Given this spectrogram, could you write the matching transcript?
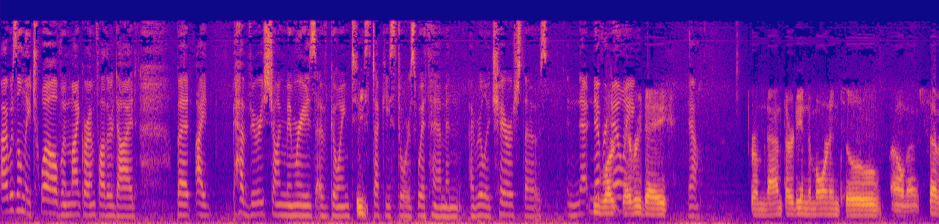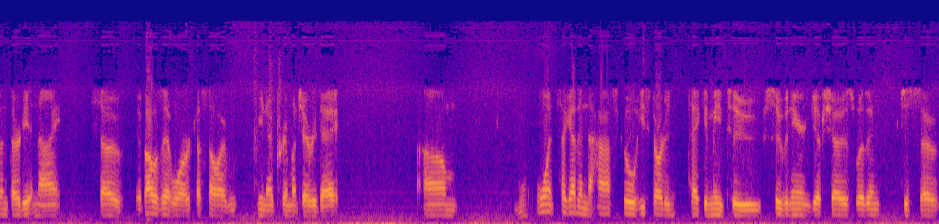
I was only twelve when my grandfather died, but I have very strong memories of going to He- Stuckey stores with him, and I really cherish those. And ne- He never worked knowing, every day yeah, from 9:30 in the morning till I don't know 7:30 at night. So if I was at work, I saw him, you know, pretty much every day. Um, once I got into high school, he started taking me to souvenir and gift shows with him, just so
